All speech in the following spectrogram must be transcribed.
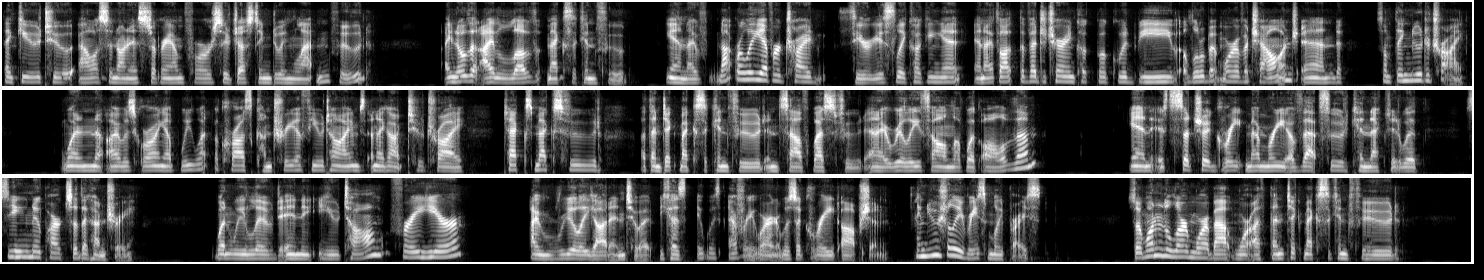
Thank you to Allison on Instagram for suggesting doing Latin food. I know that I love Mexican food, and I've not really ever tried seriously cooking it, and I thought the vegetarian cookbook would be a little bit more of a challenge and something new to try. When I was growing up, we went across country a few times, and I got to try Tex Mex food, authentic Mexican food, and Southwest food, and I really fell in love with all of them. And it's such a great memory of that food connected with seeing new parts of the country. When we lived in Utah for a year, I really got into it because it was everywhere and it was a great option and usually reasonably priced. So I wanted to learn more about more authentic Mexican food.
